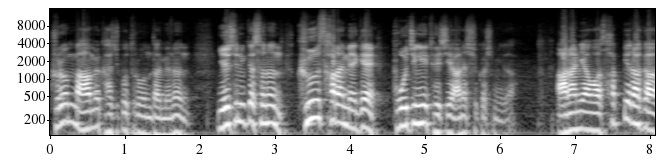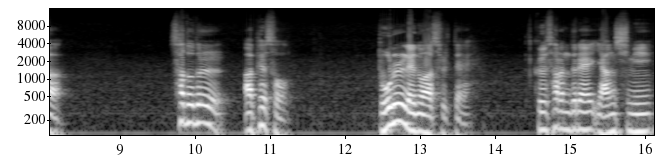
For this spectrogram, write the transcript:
그런 마음을 가지고 들어온다면은 예수님께서는 그 사람에게 보증이 되지 않으실 것입니다. 아나니아와 삽비라가 사도들 앞에서 돈을 내놓았을 때 그 사람들의 양심이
